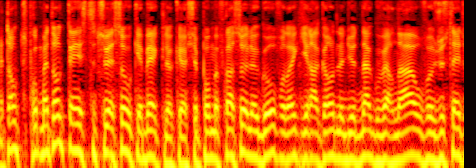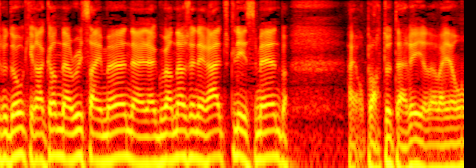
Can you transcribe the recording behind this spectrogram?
mettons que tu mettons que as institué ça au Québec, là, que, je sais pas, me François Legault, faudrait qu'il rencontre le lieutenant-gouverneur, ou Justin Trudeau qui rencontre Mary Simon, euh, la gouverneure générale, toutes les semaines on part tout à rire, là, voyons.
